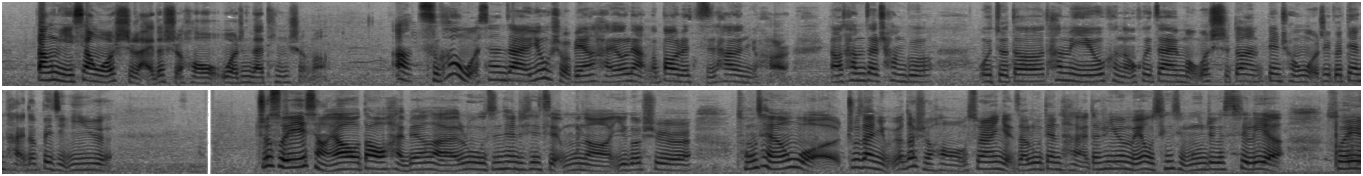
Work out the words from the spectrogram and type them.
“当你向我驶来的时候，我正在听什么”。啊，此刻我现在右手边还有两个抱着吉他的女孩，然后她们在唱歌。我觉得她们也有可能会在某个时段变成我这个电台的背景音乐。之所以想要到海边来录今天这期节目呢，一个是从前我住在纽约的时候，虽然也在录电台，但是因为没有清醒梦这个系列，所以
